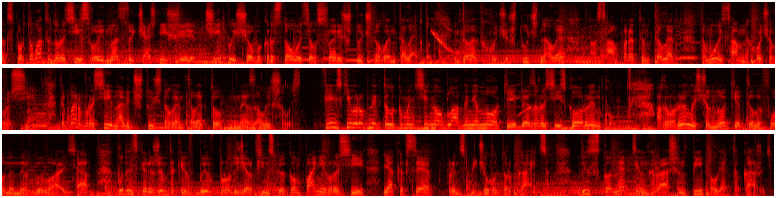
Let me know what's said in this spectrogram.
експортувати до Росії свої найсучасніші чіпи, що використовуються у сфері штучного інтелекту. Інтелект, хоч і штучний, але насамперед інтелект, тому і сам не хоче в Росії. Тепер в Росії навіть штучного інтелекту не залишилось. Фінський виробник телекомунікаційного обладнання Nokia йде з російського ринку. А говорили, що Nokia телефони не вбиваються. А путінський режим таки вбив продажі фінської компанії в Росії, як і все, в принципі, чого торкається. Disconnecting Russian people, як то кажуть.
